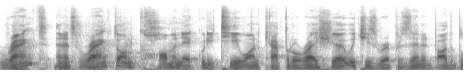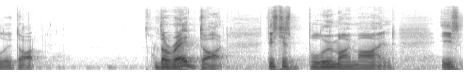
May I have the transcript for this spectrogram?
ranked, and it's ranked on Common Equity Tier One capital ratio, which is represented by the blue dot. The red dot, this just blew my mind, is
